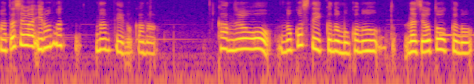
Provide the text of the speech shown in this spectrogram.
私はいろんな何て言うのかな感情を残していくのもこのラジオトークの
